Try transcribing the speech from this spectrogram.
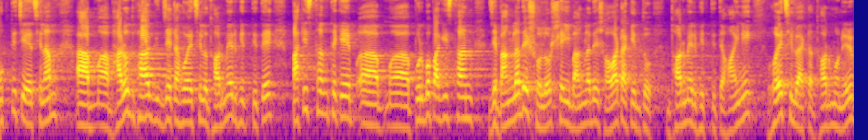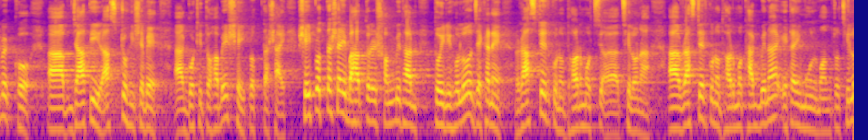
মুক্তি চেয়েছিলাম। ভারত ভাগ যেটা হয়েছিল ধর্মের ভিত্তিতে পাকিস্তান থেকে পূর্ব পাকিস্তান যে বাংলাদেশ হলো সেই বাংলাদেশ হওয়াটা কিন্তু ধর্মের ভিত্তিতে হয়নি। হয়েছিল একটা ধর্মনিরপেক্ষ আহ, জাতি রাষ্ট্র হিসেবে গঠিত হবে সেই প্রত্যাশায়। সেই প্রত্যাশায় বাহাত্তরের সংবিধান তৈরি হলো যেখানে রাষ্ট্রের কোনো ধর্ম ছিল না। রাষ্ট্রের কোনো ধর্ম থাকবে না এটাই মূল মন্ত্র ছিল।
